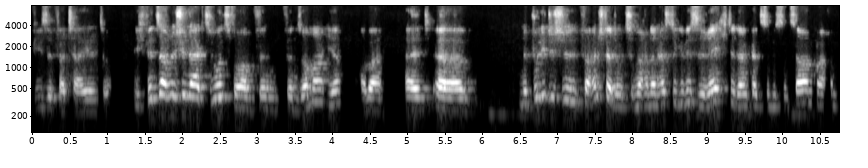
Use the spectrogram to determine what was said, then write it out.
Wiese verteilt. Ich finde es auch eine schöne Aktionsform für, für den Sommer hier, aber halt äh, eine politische Veranstaltung zu machen, dann hast du gewisse Rechte, dann kannst du ein bisschen Sound machen,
